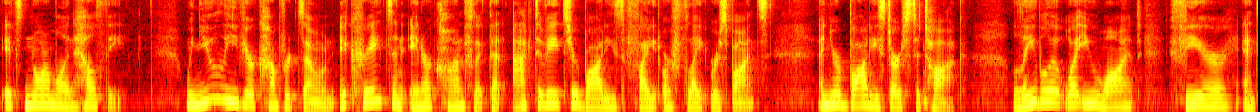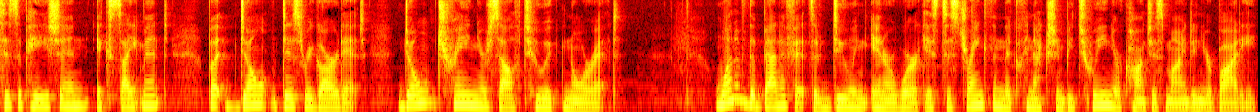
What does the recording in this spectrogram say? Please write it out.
it's normal and healthy. When you leave your comfort zone, it creates an inner conflict that activates your body's fight or flight response, and your body starts to talk. Label it what you want fear, anticipation, excitement but don't disregard it. Don't train yourself to ignore it. One of the benefits of doing inner work is to strengthen the connection between your conscious mind and your body.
